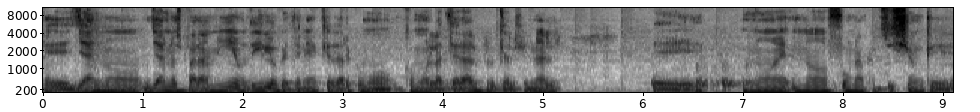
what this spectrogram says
eh, ya, no, ya no es para mí o lo que tenía que dar como, como lateral porque al final eh, no, no fue una posición que,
